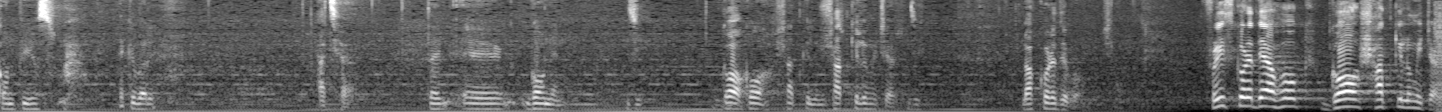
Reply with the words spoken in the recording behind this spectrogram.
কনফিউজ একেবারে। আচ্ছা। তাই এ, গ নেন। জি। গ ক সাত কিলোমিটার। সাত কিলোমিটার। জি। লক করে দেব। ফ্রিজ করে দেয়া হোক গ সাত কিলোমিটার।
